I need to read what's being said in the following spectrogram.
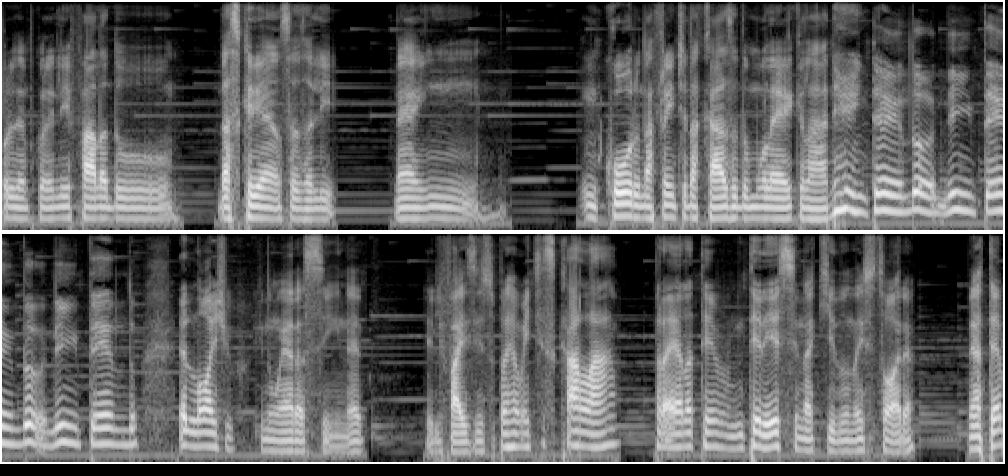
por exemplo quando ele fala do das crianças ali né, em, em coro na frente da casa do moleque lá, Nintendo, Nintendo, Nintendo. É lógico que não era assim, né? Ele faz isso para realmente escalar para ela ter interesse naquilo, na história. Né? Até,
